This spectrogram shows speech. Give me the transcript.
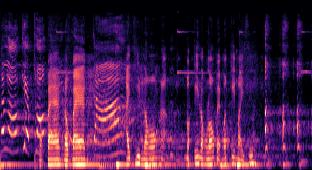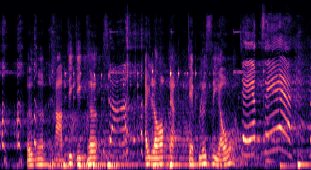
ก็ร้องเจ็บท้น้อองงแป้งน้องแป้ง จ๋าไอ้ที่ร้องน่ะ เมื่อกี้ลองร้องแบบเมื่อกี้ใหม่สิ เออเออถามจริงๆเถอะ จ๋าไอ้ร้องเนี่ย เจ็บหรือเสียว เจ็บสิแหม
